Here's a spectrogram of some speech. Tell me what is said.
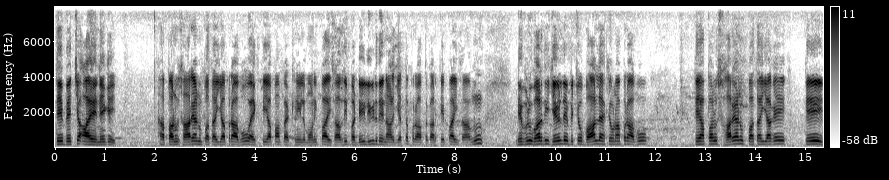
ਦੇ ਵਿੱਚ ਆਏ ਨੇਗੇ। ਆਪਾਂ ਨੂੰ ਸਾਰਿਆਂ ਨੂੰ ਪਤਾ ਹੀ ਆ ਭਰਾਵੋ ਐਕਤੀ ਆਪਾਂ ਪੈਠਣੀ ਲਵਾਉਣੀ ਭਾਈ ਸਾਹਿਬ ਦੀ, ਵੱਡੀ ਲੀਡ ਦੇ ਨਾਲ ਜਿੱਤ ਪ੍ਰਾਪਤ ਕਰਕੇ ਭਾਈ ਸਾਹਿਬ ਨੂੰ ਡਿਬਰੂਗੜ੍ਹ ਦੀ ਜੇਲ੍ਹ ਦੇ ਵਿੱਚੋਂ ਬਾਹਰ ਲੈ ਕੇ ਆਉਣਾ ਭਰਾਵੋ। ਤੇ ਆਪਾਂ ਨੂੰ ਸਾਰਿਆਂ ਨੂੰ ਪਤਾ ਹੀ ਆ ਕਿ ਕਿ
